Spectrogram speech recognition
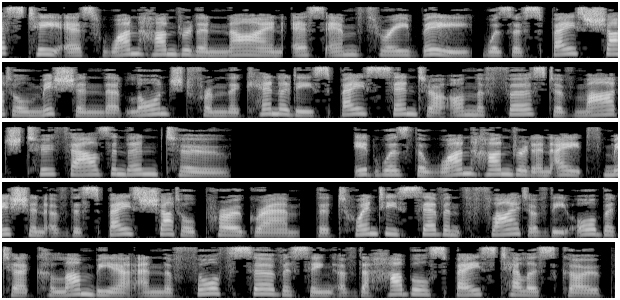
STS-109 SM-3B was a Space Shuttle mission that launched from the Kennedy Space Center on 1 March 2002. It was the 108th mission of the Space Shuttle program, the 27th flight of the orbiter Columbia and the fourth servicing of the Hubble Space Telescope.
